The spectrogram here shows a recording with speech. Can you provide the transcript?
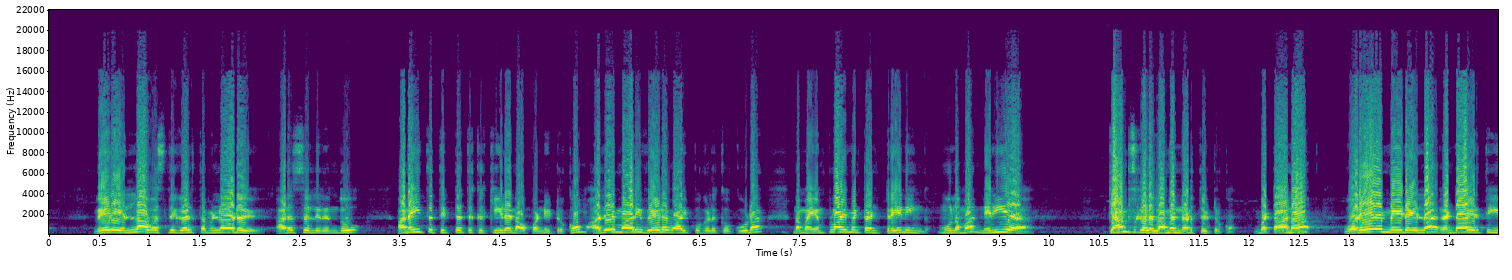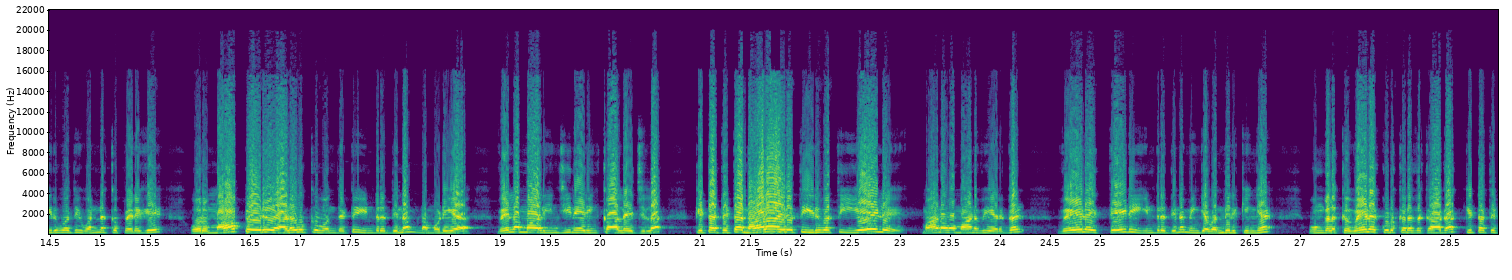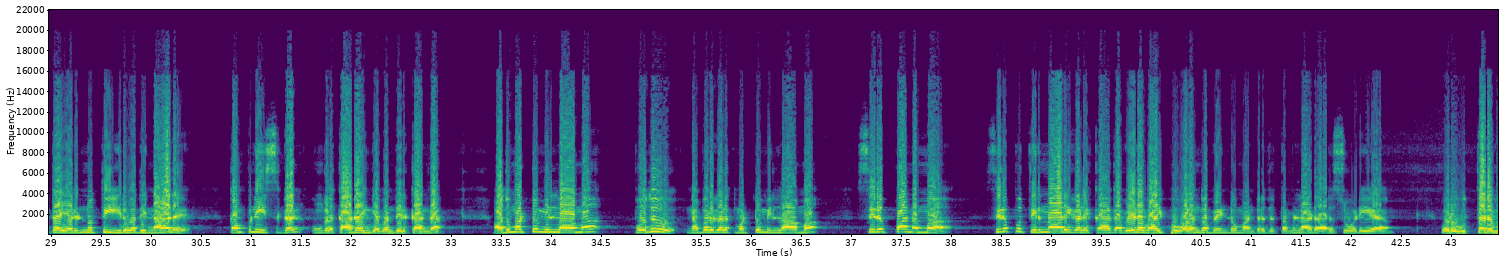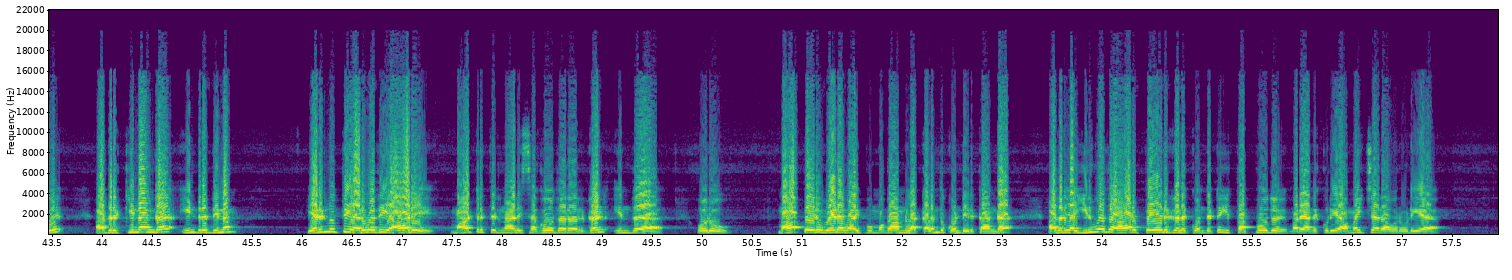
வேற எல்லா வசதிகள் தமிழ்நாடு அரசில் இருந்தும் அனைத்து திட்டத்துக்கு கீழே ನಾವು பண்ணிட்டு இருக்கோம் அதே மாதிரி வேலை வாய்ப்புகளுக்கு கூட நம்ம எம்ப்ளாய்மெண்ட் அண்ட் ட்ரைனிங் மூலமா நிறைய கேம்ப்ஸ்கள் எல்லாமே நடத்திட்டு இருக்கோம் பட் ஆனா ஒரே மேடையில ரெண்டாயிரத்தி இருபத்தி ஒன்னுக்கு பிறகு ஒரு மாப்பேறு அளவுக்கு வந்துட்டு இன்று தினம் நம்முடைய வேலம்மாள் இன்ஜினியரிங் காலேஜ்ல கிட்டத்தட்ட நாலாயிரத்தி இருபத்தி ஏழு மாணவ மாணவியர்கள் வேலை தேடி இன்று தினம் இங்க வந்திருக்கீங்க. உங்களுக்கு வேலை கொடுக்கறதுக்காக கிட்டத்தட்ட இருநூத்தி இருபத்தி நாலு கம்பெனிஸ்கள் உங்களுக்காக இங்க வந்திருக்காங்க. அது மட்டும் இல்லாம பொது நபர்களுக்கு மட்டும் இல்லாம சிறப்பா நம்ம சிறப்பு திறனாளிகளுக்காக வேலை வாய்ப்பு வழங்க வேண்டும் என்றது தமிழ்நாடு அரசுடைய ஒரு உத்தரவு. அதற்கிணங்க இன்று தினம் இருநூத்தி அறுபத்தி ஆறு மாற்றுத்திறனாளி சகோதரர்கள் இந்த ஒரு மாப்பேறு வேலை வாய்ப்பு முகாம்ல கலந்து கொண்டிருக்காங்க. அதுல இருபது ஆறு பேர்களுக்கு வந்துட்டு தற்போது மரியாதைக்குரிய அமைச்சர் அவருடைய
